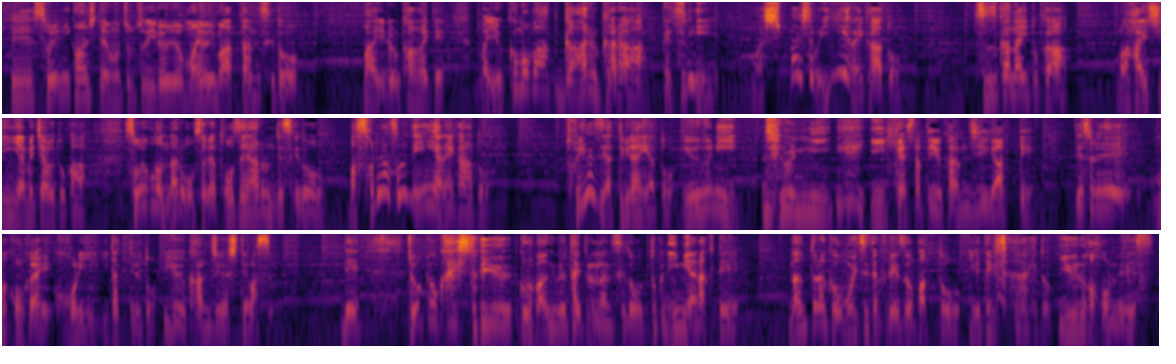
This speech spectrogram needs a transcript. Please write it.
で、それに関してもちょっといろいろ迷いもあったんですけど、まあいろいろ考えて、まあゆくもばがあるから別に、まあ失敗してもいいやないかと。続かないとか、まあ配信やめちゃうとか、そういうことになる恐れは当然あるんですけど、まあそれはそれでいいんやないかなと。とりあえずやってみらんやというふうに自分に言い聞かせたという感じがあって、で、それで、まあ今回ここに至ってるという感じがしてます。で、状況開始というこの番組のタイトルなんですけど、特に意味はなくて、なんとなく思いついたフレーズをパッと入れてみただけというのが本音です。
